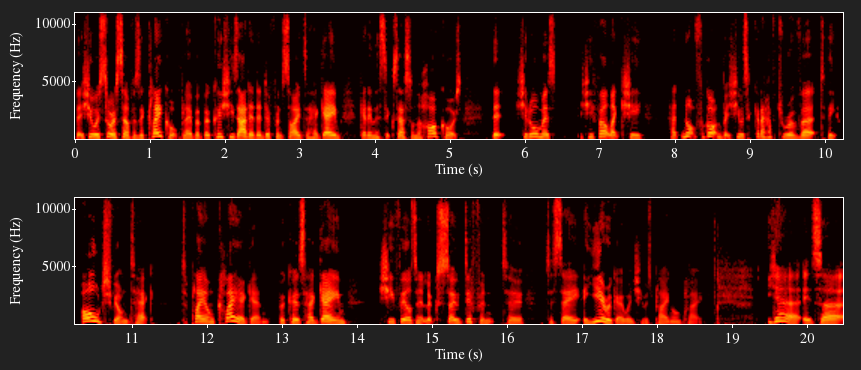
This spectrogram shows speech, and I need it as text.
that she always saw herself as a clay court player, but because she's added a different side to her game, getting the success on the hard courts, that she'd almost she felt like she had not forgotten, but she was going to have to revert to the old Swiatek to play on clay again because her game she feels and it looks so different to to say a year ago when she was playing on clay. Yeah, it's uh,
